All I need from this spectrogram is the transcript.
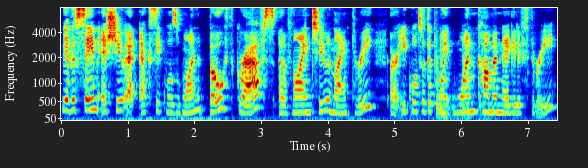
We have the same issue at x equals 1. Both graphs of line 2 and line 3 are equal to the point 1 comma negative 3.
